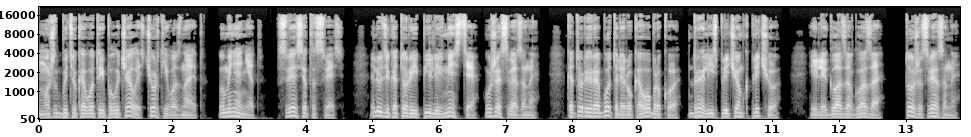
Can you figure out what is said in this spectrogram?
может быть, у кого-то и получалось, черт его знает. У меня нет. Связь – это связь. Люди, которые пили вместе, уже связаны. Которые работали рука об руку, дрались плечом к плечу. Или глаза в глаза, тоже связаны.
